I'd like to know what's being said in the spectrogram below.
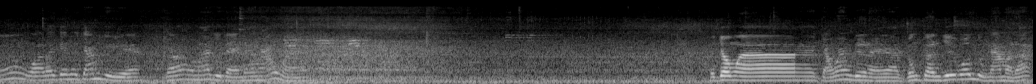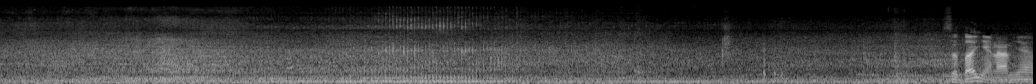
đó, qua lấy chén nước chấm gì kìa. Đó má chị tràn đang nấu mà. Nói chung à, chậu quán riêu này cũng trên dưới 40 năm rồi đó. Sơ tới nhà làm nha.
